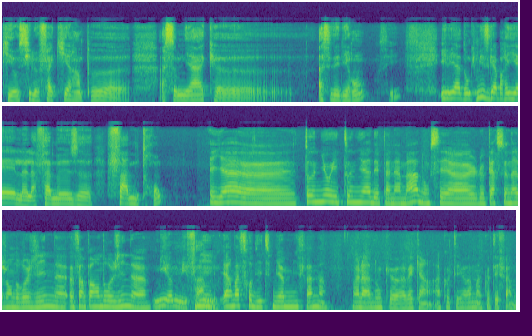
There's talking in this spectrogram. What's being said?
qui est aussi le fakir un peu euh, asomniaque, euh, assez délirant aussi. Il y a donc Miss Gabrielle, la fameuse femme tronc. Et il y a euh, Tonio et Tonia des Panama, donc c'est euh, le personnage androgyne, enfin pas androgyne, mi-homme, mi-femme, mi hermaphrodite, mi-homme, mi-femme Voilà, donc euh, avec un, un côté homme, un côté femme.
